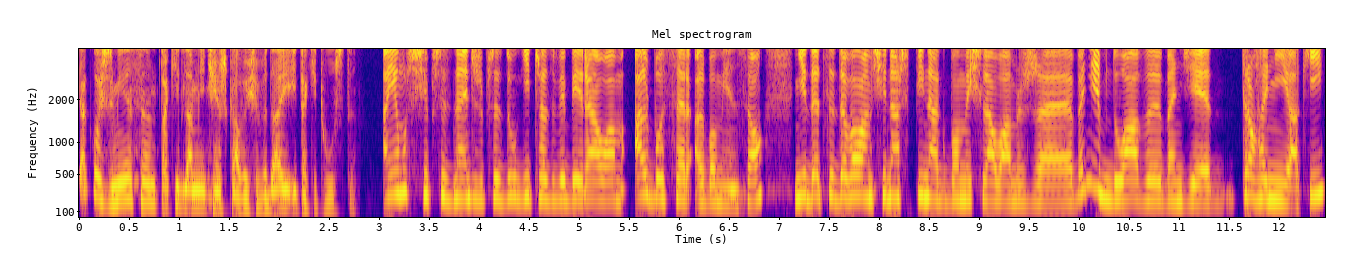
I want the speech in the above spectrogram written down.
jakoś z mięsem taki dla mnie ciężkawy się wydaje i taki tłusty. A ja muszę się przyznać, że przez długi czas wybierałam albo ser, albo mięso. Nie decydowałam się na szpinak, bo myślałam, że będzie mdławy, będzie trochę nijaki.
